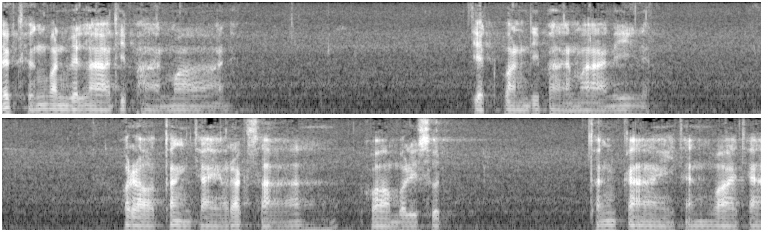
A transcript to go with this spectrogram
นึกถึงวันเวลาที่ผ่านมา เจ็ดวันที่ผ่านมานี้เนี่ย เราตั้งใจรักษาความบริสุทธิ์ ทั้งกาย ทั้งวาจา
